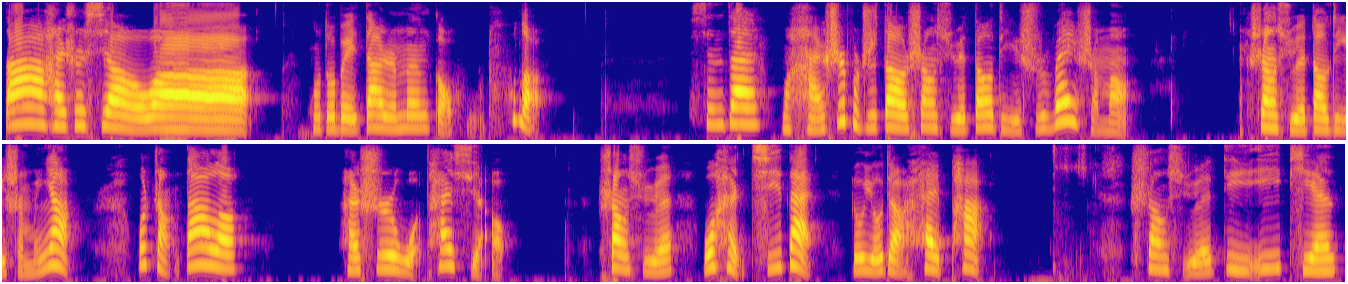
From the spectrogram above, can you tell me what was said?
大还是小啊？我都被大人们搞糊涂了。”现在我还是不知道上学到底是为什么，上学到底什么样？我长大了，还是我太小？上学我很期待，又有点害怕。上学第一天，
